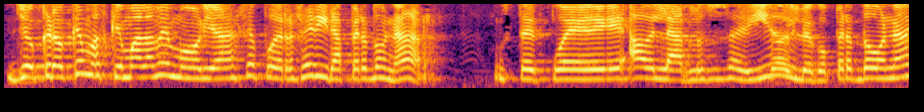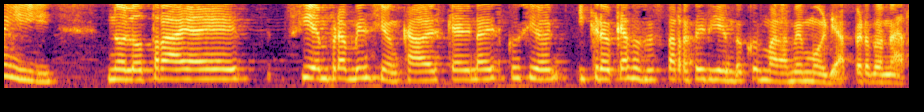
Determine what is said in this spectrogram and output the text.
Yo creo que más que mala memoria se puede referir a perdonar. Usted puede hablar lo sucedido y luego perdona y no lo trae siempre a mención cada vez que hay una discusión y creo que a eso se está refiriendo con mala memoria, a perdonar.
